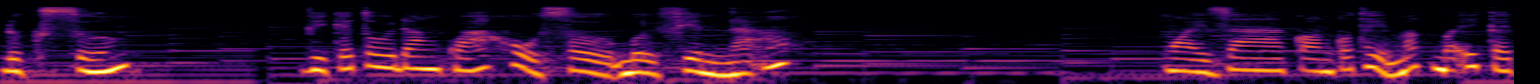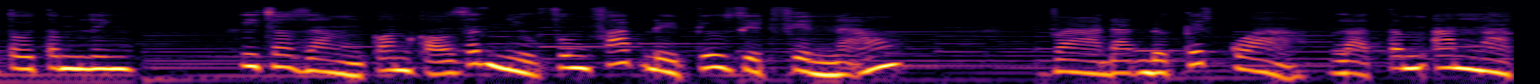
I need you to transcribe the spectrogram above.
được sướng, vì cái tôi đang quá khổ sở bởi phiền não. Ngoài ra, con có thể mắc bẫy cái tôi tâm linh khi cho rằng con có rất nhiều phương pháp để tiêu diệt phiền não và đạt được kết quả là tâm an lạc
